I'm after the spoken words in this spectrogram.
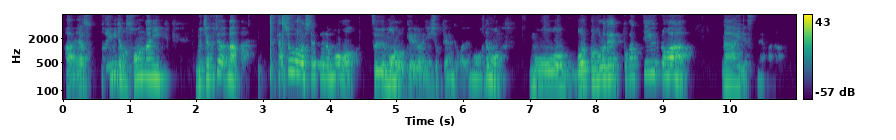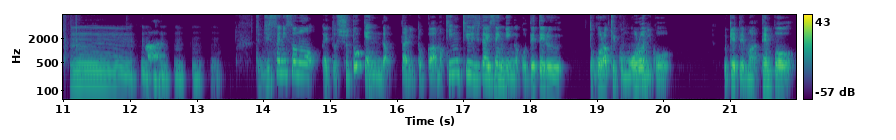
はい。いやそういう意味でもそんなに、むちゃくちゃ、まあ、多少は落ちてるけども、そういうものを受けるような飲食店とかでも、でも、もう、ボロボロでとかっていうのは、ないですね、まだ。うーん。うんはいうんうんうんうんじゃ実際にその、えっと、首都圏だったりとか、まあ、緊急事態宣言がこう出てるところは結構もろにこう、受けて、まあ、店舗を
